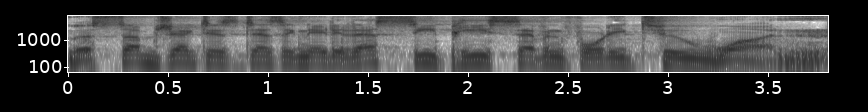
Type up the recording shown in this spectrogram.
the subject is designated SCP 742 1.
